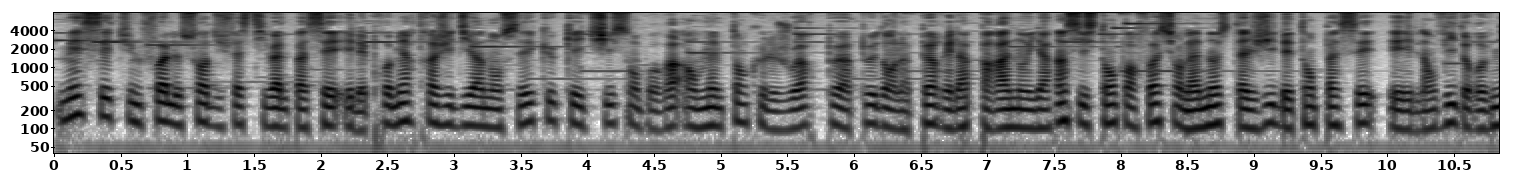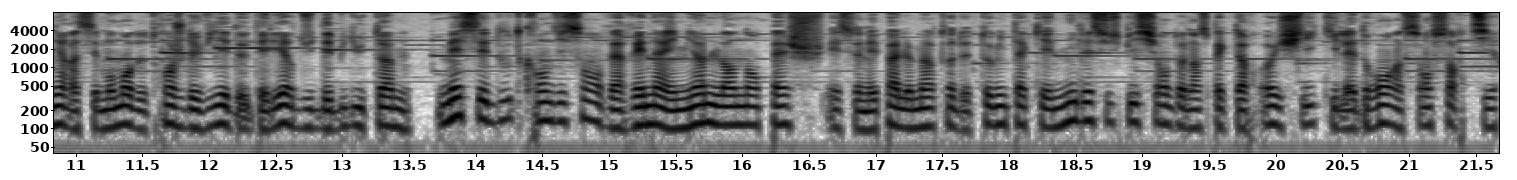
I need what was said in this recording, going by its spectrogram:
Mais c'est une fois le soir du festival passé et les premières tragédies annoncées que Keiichi sombrera en même temps que le joueur peu à peu dans la peur et la paranoïa, insistant parfois sur la nostalgie des temps passés et l'envie de revenir à ces moments de tranche de vie et de délire du début du tome. Mais ses doutes grandissant envers Rena et Mion l'en empêchent, et ce n'est pas le meurtre de Tomitake ni les suspicions de l'inspecteur Oishi qui l'aideront à s'en sortir.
